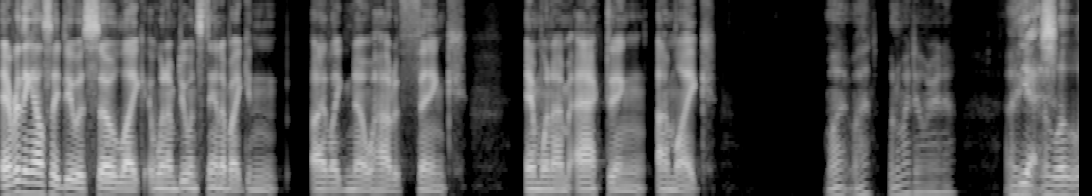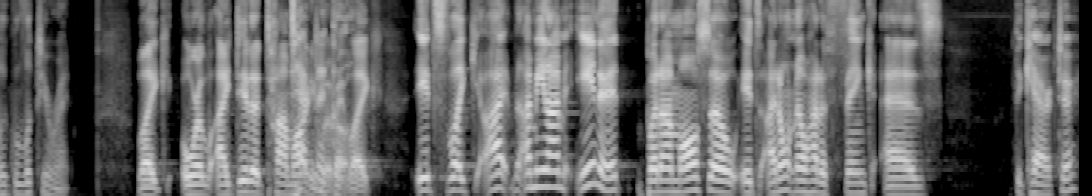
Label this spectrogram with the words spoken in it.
everything else I do is so like when I'm doing stand up I can I like know how to think and when I'm acting I'm like what what what am I doing right now? I, Yes. Look, look, look to your right. Like or I did a Tom Hardy movie like it's like I I mean I'm in it but I'm also it's I don't know how to think as The character.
